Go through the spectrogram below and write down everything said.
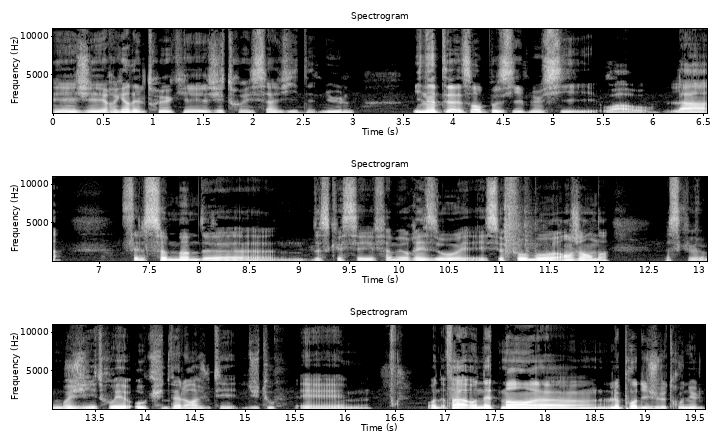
et j'ai regardé le truc et j'ai trouvé ça vide, nul, inintéressant possible. Suis dit waouh, là c'est le summum de, de ce que ces fameux réseaux et, ce FOMO engendrent. Parce que moi, j'y ai trouvé aucune valeur ajoutée du tout. Et enfin, honnêtement, euh, le produit, je le trouve nul.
